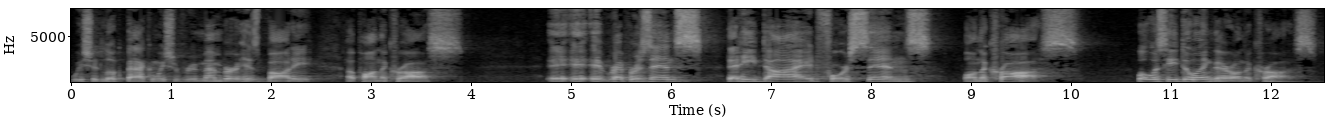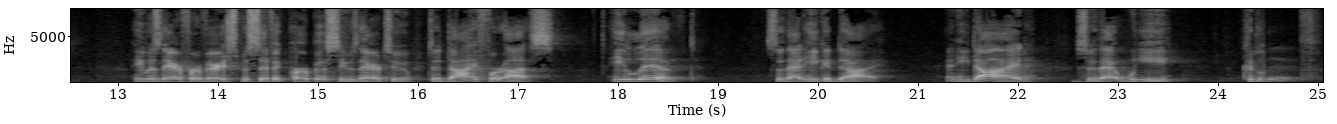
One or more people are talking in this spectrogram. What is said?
we should look back and we should remember his body upon the cross. It, it, it, represents that he died for sins on the cross. What was he doing there on the cross? He was there for a very specific purpose. He was there to, to die for us. He lived so that he could die. And he died so that we could live.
